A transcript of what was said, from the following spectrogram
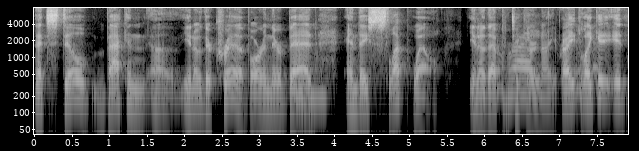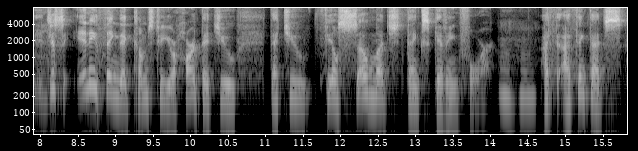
that's still back in, uh, you know, their crib or in their bed mm-hmm. and they slept well you know that particular right. night right like it, it, just anything that comes to your heart that you that you feel so much thanksgiving for mm-hmm. I, th- I think that's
